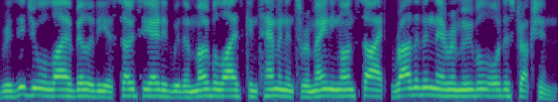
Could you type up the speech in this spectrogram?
residual liability associated with immobilized contaminants remaining on site, rather than their removal or destruction.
